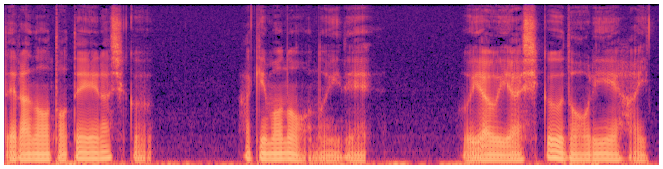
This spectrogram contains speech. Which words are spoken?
寺の土手らしく履物を脱いで、うやうやしく通りへ入った。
